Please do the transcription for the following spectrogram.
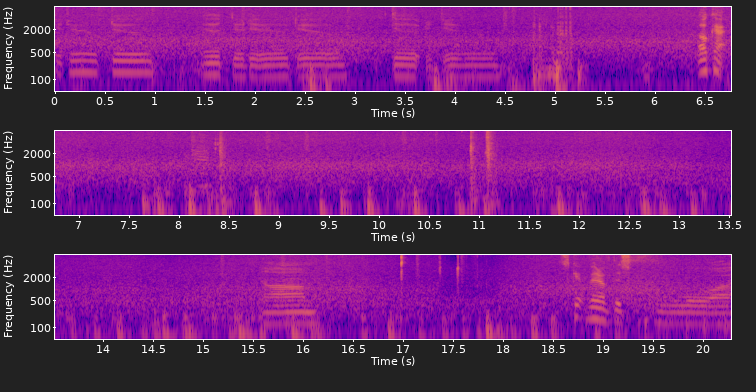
do do do do do do do. Okay. Rid of this floor.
